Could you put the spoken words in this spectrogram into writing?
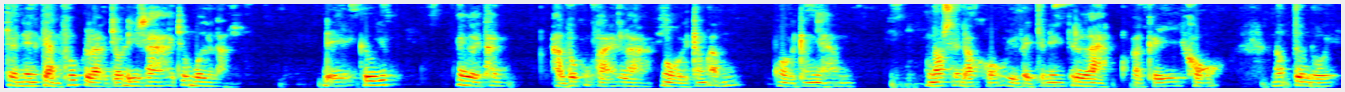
cho nên cái hạnh phúc là chỗ đi ra chỗ mưa lạnh để cứu giúp cái người thân. Hạnh phúc không phải là ngồi trong ấm ngồi trong nhà ấm. Nó sẽ đau khổ. Vì vậy cho nên cái lạc và cái khổ nó tương đối.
